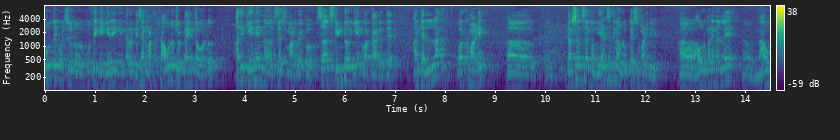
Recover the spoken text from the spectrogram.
ಮೂರ್ತಿಗೆ ಒಂಚೂರು ಮೂರ್ತಿಗೆ ಹಿಂಗಿದೆ, ಹಿಂಗೆ ಡಿಸೈನ್ ಮಾಡಿದ ತಕ್ಷಣ ಅವರು ಒಂಚೂರು ಟೈಮ್ ತಗೊಂಡು ಅದಕ್ಕೆ ಏನೇನು ರಿಸರ್ಚ್ ಮಾಡಬೇಕು? ಸರ್ ಸ್ಕಿನ್ ಟೋನ್ಗೆ ಏನು ವರ್ಕ್ ಆಗುತ್ತೆ? ಅಂತೆಲ್ಲ ವರ್ಕ್ ಮಾಡಿ ದರ್ಶನ್ ಸರ್ಗೆ ಒಂದು ಎರಡು ಸತಿ ನಾವು ಲುಕ್ ಟೆಸ್ಟ್ ಮಾಡಿದ್ದೀವಿ ಅವ್ರ ಮನೆಯಲ್ಲೇ ನಾವು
